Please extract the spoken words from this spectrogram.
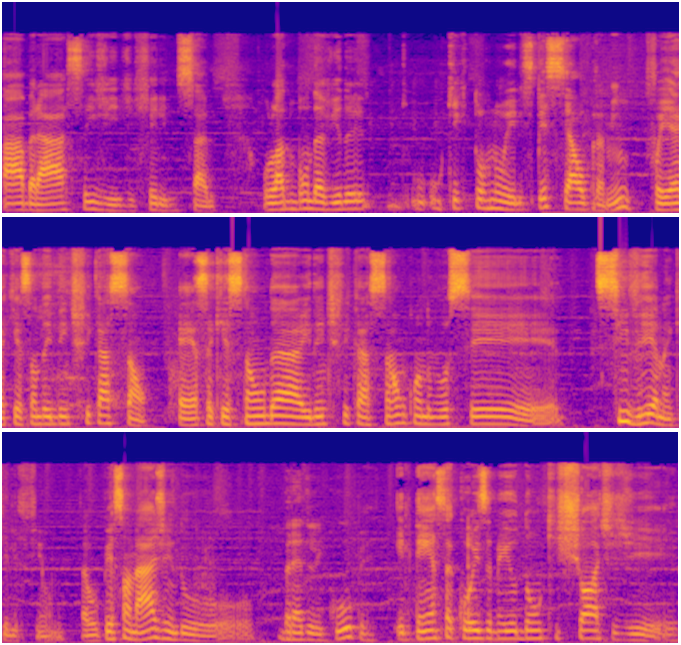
abraça e vive feliz, sabe? O lado bom da vida, o, que, que tornou ele especial pra mim foi a questão da identificação. É essa questão da identificação quando você se vê naquele filme. O personagem do Bradley Cooper, ele tem essa coisa meio Don Quixote de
